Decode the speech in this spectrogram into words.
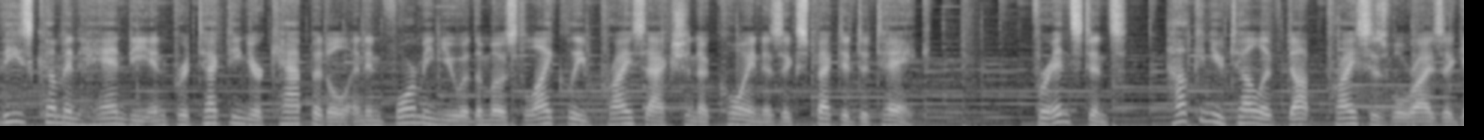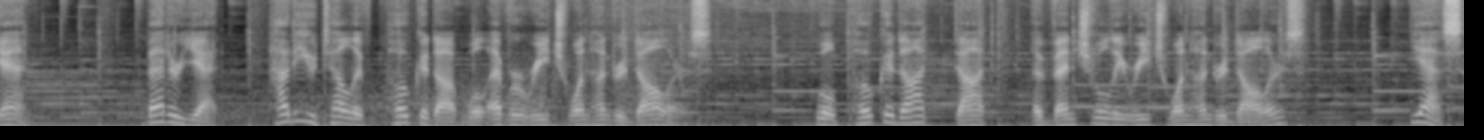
These come in handy in protecting your capital and informing you of the most likely price action a coin is expected to take. For instance, how can you tell if DOT prices will rise again? Better yet, how do you tell if Polkadot will ever reach $100? Will Polkadot, DOT, eventually reach $100? Yes,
